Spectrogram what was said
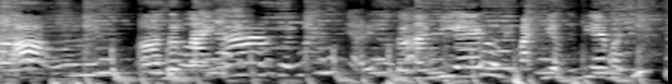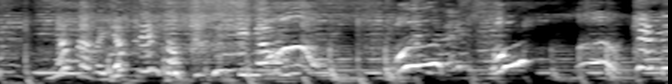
à, à đợt này nha, đợt này mie hơi bị mạnh miệng thì mie mà chứ nhấp là phải nhấp liên tục kinh không ô ô ô kèm đi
